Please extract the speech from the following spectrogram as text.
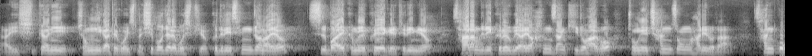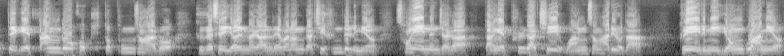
아, 이 시편이 정리가 되고 있습니다. 15절에 보십시오. 그들이 생존하여 스바의 금을 그에게 드리며 사람들이 그를 위하여 항상 기도하고 종일 찬송하리로다. 산 꼭대기에 땅도 곡식도 풍성하고 그것의 열매가 레바논같이 흔들리며 성에 있는 자가 땅의 풀같이 왕성하리로다. 그의 이름이 영구하며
